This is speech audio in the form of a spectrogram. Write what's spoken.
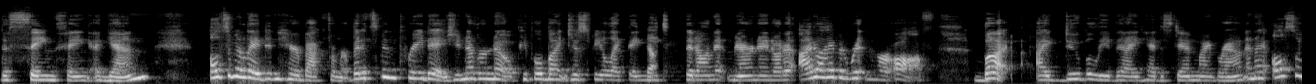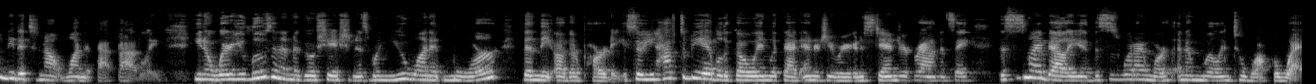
the same thing again. Ultimately, I didn't hear back from her, but it's been three days. You never know. People might just feel like they need yep. to sit on it, marinate on it. I don't I haven't written her off, but I do believe that I had to stand my ground. And I also needed to not want it that badly. You know, where you lose in a negotiation is when you want it more than the other party. So you have to be able to go in with that energy where you're going to stand your ground and say, this is my value, this is what I'm worth, and I'm willing to walk away.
